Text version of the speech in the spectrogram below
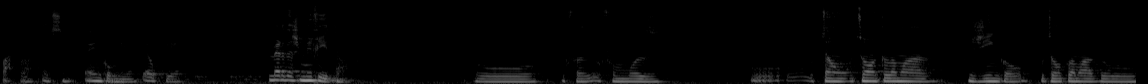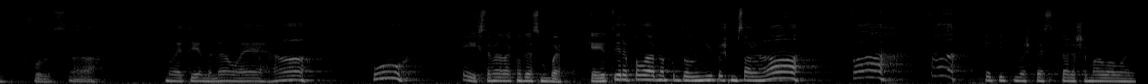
Pá, pronto, é assim, é inconveniente, é o que é. Merdas me irritam. O, o, o famoso, o, o tão, tão aclamado jingle, o tão aclamado, foda-se, ah, não é tema, não, é, ah, uh, é isto, a merda acontece-me bem. Que é eu ter a palavra na ponta da língua e depois começar a, ah, ah, ah, que é tipo uma espécie de estar a chamar o além.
